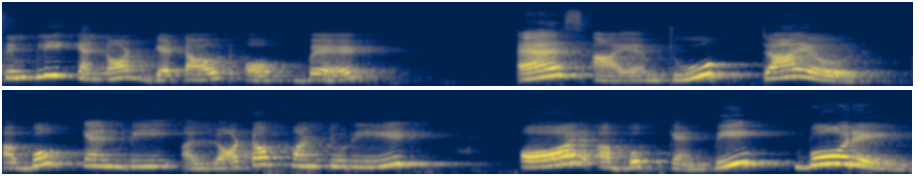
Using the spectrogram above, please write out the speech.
simply cannot get out of bed as I am too tired. A book can be a lot of fun to read or a book can be boring.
